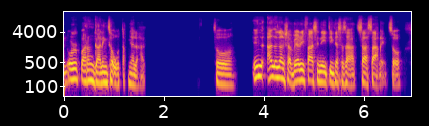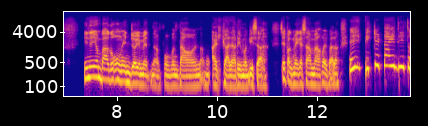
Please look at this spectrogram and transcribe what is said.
yun or parang galing sa utak niya lahat. So, yun, ano lang siya, very fascinating na sa, sa, sa, sa akin. So, yun na yung bago kong enjoyment na pupunta ako ng art gallery mag-isa. Kasi pag may kasama ako, eh, parang, eh, picture tayo dito.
